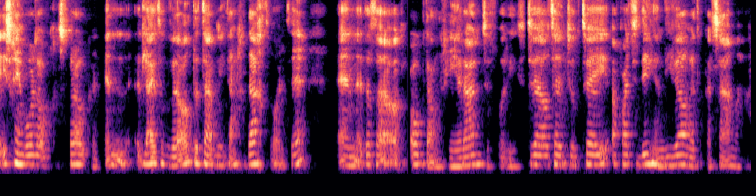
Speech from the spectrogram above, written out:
is geen woord over gesproken. En het lijkt ook wel dat daar niet aan gedacht wordt. Hè? En dat er ook dan geen ruimte voor is. Terwijl het zijn natuurlijk twee aparte dingen die wel met elkaar samenhangen.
